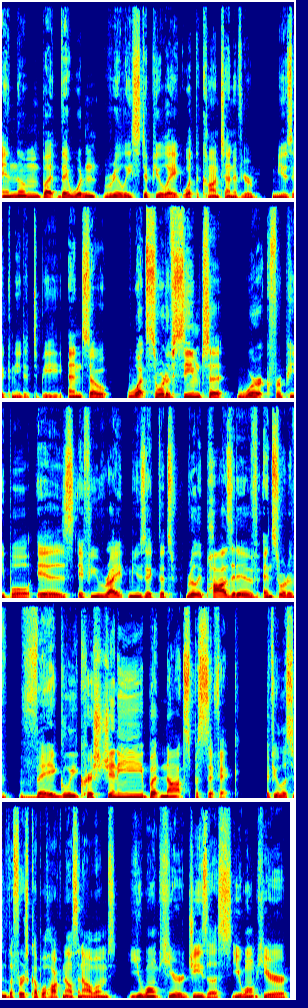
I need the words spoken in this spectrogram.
in them, but they wouldn't really stipulate what the content of your music needed to be. And so what sort of seemed to work for people is if you write music that's really positive and sort of vaguely Christiany, but not specific. If you listen to the first couple Hawk Nelson albums, you won't hear Jesus, you won't hear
